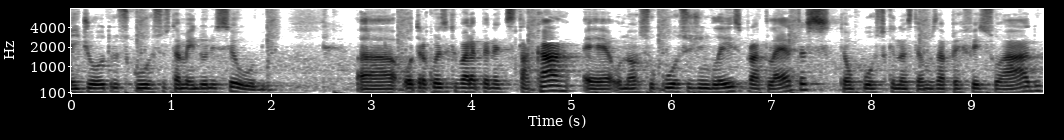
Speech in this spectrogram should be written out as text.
e de outros cursos também do Uniceub. Uh, outra coisa que vale a pena destacar é o nosso curso de inglês para atletas, que é um curso que nós temos aperfeiçoado.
